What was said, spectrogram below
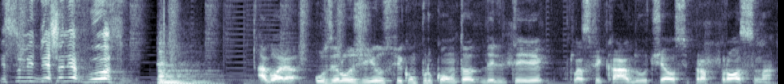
Isso me deixa nervoso. Agora, os elogios ficam por conta dele ter classificado o Chelsea para a próxima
